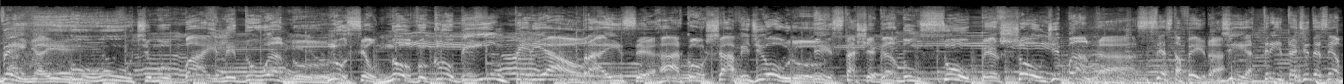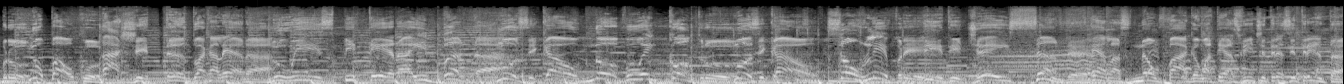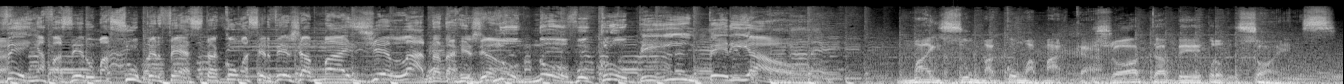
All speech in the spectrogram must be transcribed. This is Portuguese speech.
Vem aí o último baile do ano no seu novo Clube Imperial. Pra encerrar com chave de ouro, está chegando um super show de banda. Sexta-feira, dia 30 de dezembro, no palco, agitando a galera. Luiz Piteira e Banda. Musical Novo Encontro. Musical Som Livre e DJ Sander. Elas não pagam até as 23h30. Venha fazer uma super festa com a cerveja mais gelada da região. No novo Clube Imperial. Mais uma com a marca JB Produções.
